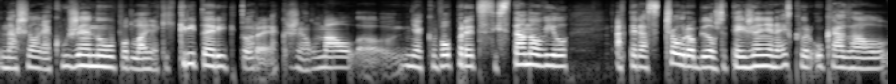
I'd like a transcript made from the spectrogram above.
našiel nejakú ženu podľa nejakých kritérií, ktoré akože on mal nejak vopred si stanovil. A teraz čo urobil, že tej žene najskôr ukázal,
